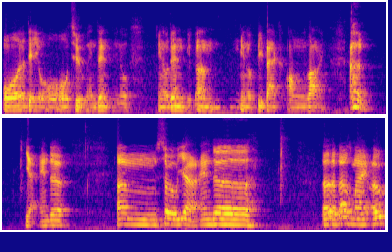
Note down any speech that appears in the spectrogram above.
or a day or, or two, and then, you know, you know, then um, you know be back online. Yeah and uh, um, so yeah and uh, uh, about my o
